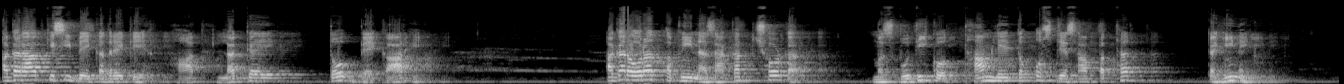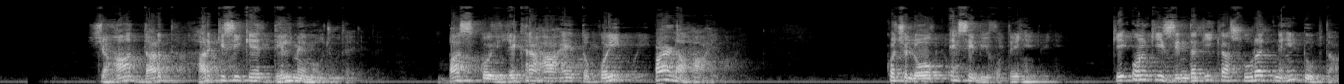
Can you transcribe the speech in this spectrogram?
اگر آپ کسی بے قدرے کے ہاتھ لگ گئے تو بیکار ہیں۔ اگر عورت اپنی نزاکت چھوڑ کر مضبوطی کو تھام لے تو اس جیسا پتھر کہیں نہیں۔ یہاں درد ہر کسی کے دل میں موجود ہے۔ بس کوئی لکھ رہا ہے تو کوئی پڑھ رہا ہے۔ کچھ لوگ ایسے بھی ہوتے ہیں کہ ان کی زندگی کا سورج نہیں ڈوبتا،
